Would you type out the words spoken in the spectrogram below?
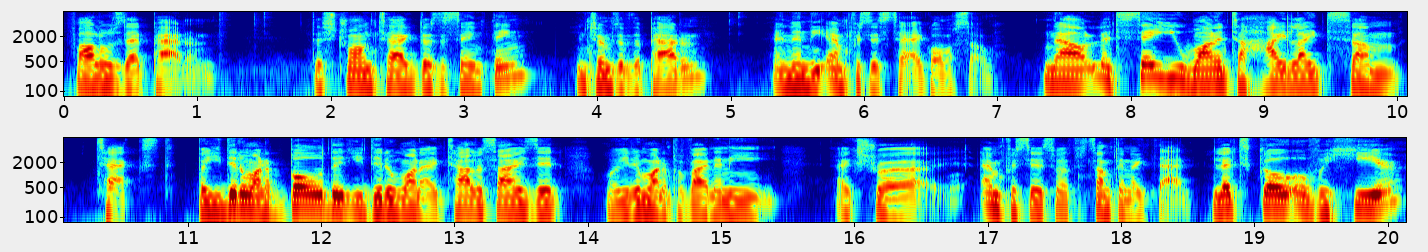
follows that pattern. The strong tag does the same thing in terms of the pattern, and then the emphasis tag also. Now, let's say you wanted to highlight some text, but you didn't want to bold it, you didn't want to italicize it, or you didn't want to provide any extra emphasis or something like that. Let's go over here,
